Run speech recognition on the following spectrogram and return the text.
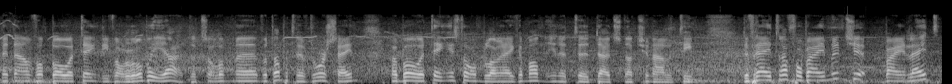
Met name van Boateng, die van Robben. Ja, dat zal hem uh, wat dat betreft door zijn. Maar Boateng is toch een belangrijke man in het uh, Duits nationale team. De vrije trap voor Bayern München. Bayern leidt 1-0.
